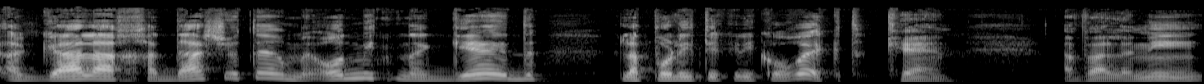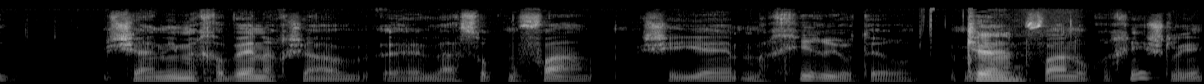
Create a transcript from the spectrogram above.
הגל החדש יותר מאוד מתנגד לפוליטיקלי קורקט. כן, אבל אני, שאני מכוון עכשיו uh, לעשות מופע שיהיה מכיר יותר כן. מהמופע הנוכחי שלי,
